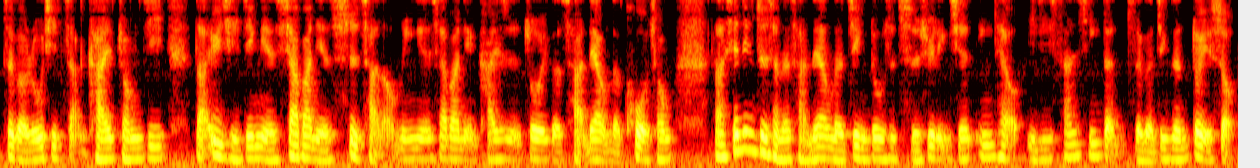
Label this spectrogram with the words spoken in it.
这个如期展开装机，那预期今年下半年试产哦，明年下半年开始做一个产量的扩充。那先进制成的产量的进度是持续领先 Intel 以及三星等这个竞争对手。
